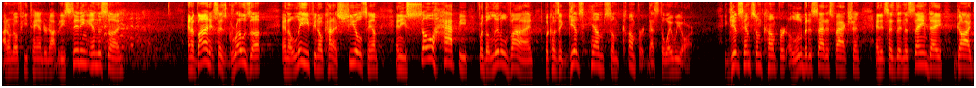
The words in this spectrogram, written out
I don't know if he tanned or not, but he's sitting in the sun. and a vine, it says, grows up, and a leaf, you know, kind of shields him. And he's so happy for the little vine because it gives him some comfort. That's the way we are. It gives him some comfort, a little bit of satisfaction. And it says that in the same day, God,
